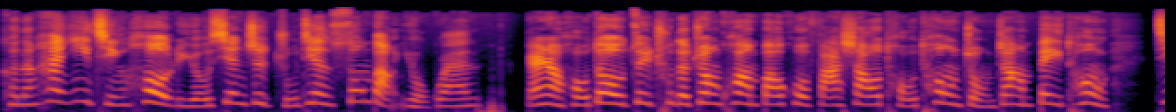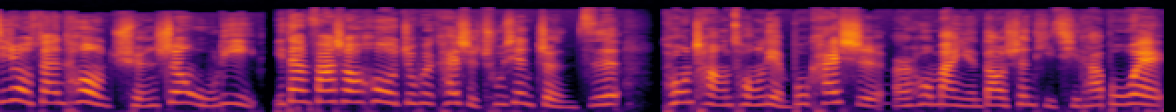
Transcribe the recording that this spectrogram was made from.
可能和疫情后旅游限制逐渐松绑有关。感染猴痘最初的状况包括发烧、头痛、肿胀、背痛、肌肉酸痛、全身无力。一旦发烧后，就会开始出现疹子，通常从脸部开始，而后蔓延到身体其他部位。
